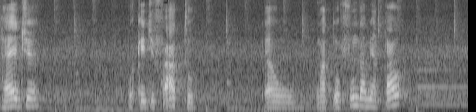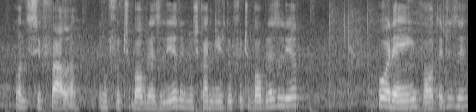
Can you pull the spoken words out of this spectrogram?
rédea, porque de fato é um, ator fundamental quando se fala no futebol brasileiro, nos caminhos do futebol brasileiro. Porém, volto a dizer,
